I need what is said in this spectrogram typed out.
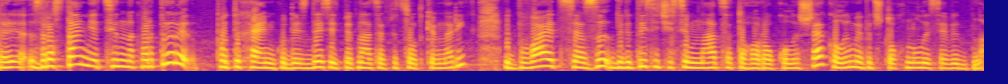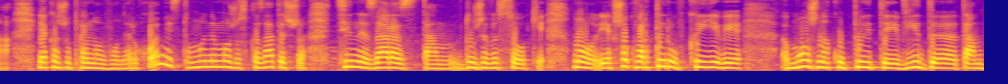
Е, зростання цін на квартири потихеньку, десь 10-15% на рік, відбувається з 2017 року лише, коли ми відштовхнулися від дна. Я кажу про нову нерухомість, тому не можу сказати, що ціни зараз там дуже високі. Ну, якщо квартиру в Києві можна купити від е, там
